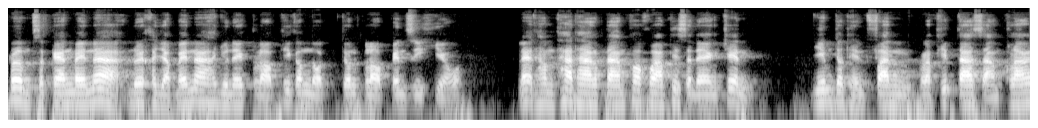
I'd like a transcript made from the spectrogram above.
เริ่มสแกนใบหน้า โดยขยับใบหน้าอยู่ในกรอบที่กำหนดจนกรอบเป็นสีเขียว และทำท่าทางตามข้อความที่แสดง เช่น ยิ้มจนเห็นฟัน กระพริบตาสามครั้ง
